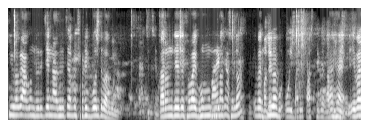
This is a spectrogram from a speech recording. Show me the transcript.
কীভাবে আগুন ধরেছে না ধরেছে আমরা সঠিক বলতে পারব না। কারণ যেহেতু সবাই ঘুম ছিল এবার কীভাবে ওই বাড়ির পাশ থেকে আগুন হ্যাঁ এবার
